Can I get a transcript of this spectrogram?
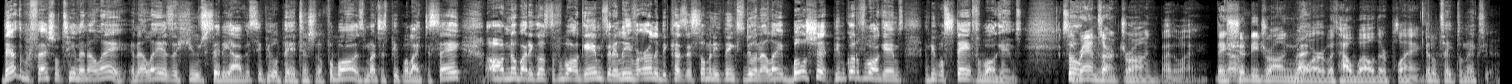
they're the professional team in LA. And LA is a huge city, obviously. People pay attention to football as much as people like to say, oh, nobody goes to football games or they leave early because there's so many things to do in LA. Bullshit. People go to football games and people stay at football games. So The Rams aren't drawing, by the way. They should be drawing Right. more with how well they're playing. it'll take till next year.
